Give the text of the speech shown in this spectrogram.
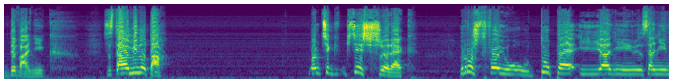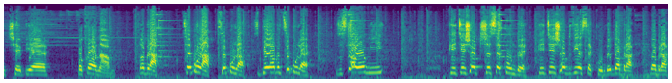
dywanik. Została minuta. Mam cię gdzieś, Szyrek. Rusz twoją dupę i ja nim, zanim ciebie pokonam. Dobra, cebula, cebula, zbieramy cebulę. Zostało mi 53 sekundy, 52 sekundy, dobra, dobra,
